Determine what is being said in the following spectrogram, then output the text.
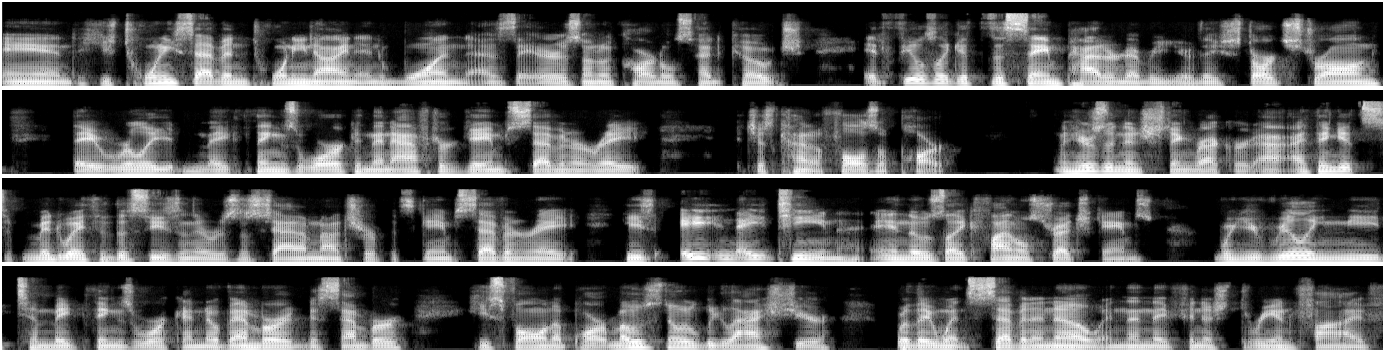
and he's 27, 29, and 1 as the Arizona Cardinals head coach. It feels like it's the same pattern every year. They start strong, they really make things work, and then after game seven or eight, it just kind of falls apart. And here's an interesting record. I think it's midway through the season. There was a stat. I'm not sure if it's game seven or eight. He's eight and 18 in those like final stretch games where you really need to make things work in November and December. He's fallen apart, most notably last year, where they went seven and 0 and then they finished three and five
